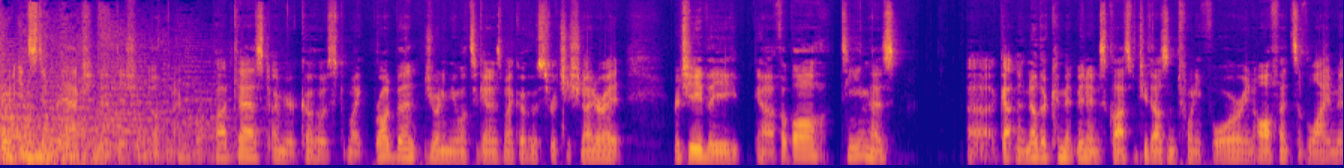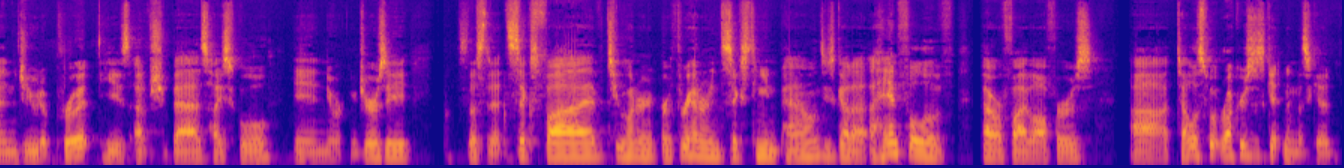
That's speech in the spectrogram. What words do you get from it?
To an instant reaction edition of the Knight Report podcast. I'm your co-host Mike Broadbent. Joining me once again is my co-host Richie Schneiderite. Richie, the uh, football team has uh, gotten another commitment in his class of 2024 in offensive lineman Judah Pruitt. He's out of Shabazz High School in Newark, New Jersey. He's listed at 6'5", 200 or 316 pounds. He's got a, a handful of Power Five offers. Uh, tell us what Rutgers is getting in this kid.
